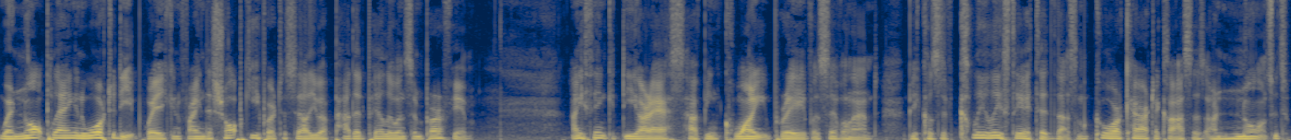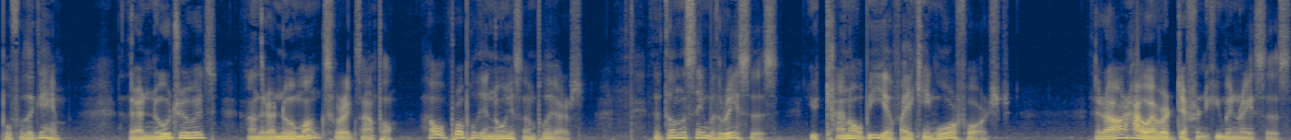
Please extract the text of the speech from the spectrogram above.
We're not playing in Waterdeep where you can find a shopkeeper to sell you a padded pillow and some perfume. I think DRS have been quite brave with Svilland because they've clearly stated that some core character classes are not suitable for the game. There are no druids and there are no monks, for example. That will probably annoy some players. They've done the same with races. You cannot be a Viking Warforged. There are, however, different human races.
